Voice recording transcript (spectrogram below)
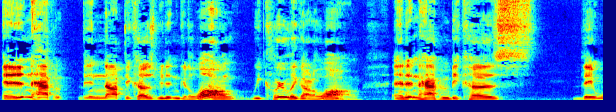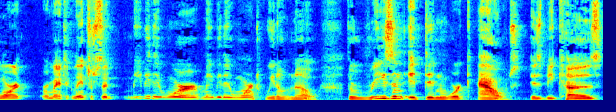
And it didn't happen not because we didn't get along. We clearly got along. And it didn't happen because they weren't romantically interested. Maybe they were, maybe they weren't. We don't know. The reason it didn't work out is because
